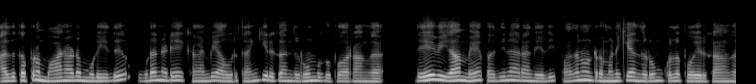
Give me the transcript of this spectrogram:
அதுக்கப்புறம் மாநாடு முடியுது. உடனடியா கிளம்பி அவர் தங்கியிருக்க அந்த ரூமுக்கு போறாங்க. தேவிகா மே 16ஆம் தேதி 11:30 மணிக்கே அந்த ரூம்குள்ள போயிருக்காங்க.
